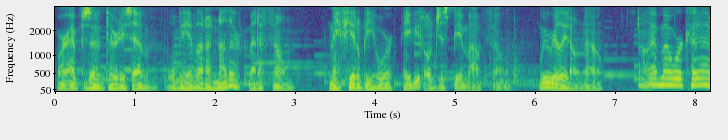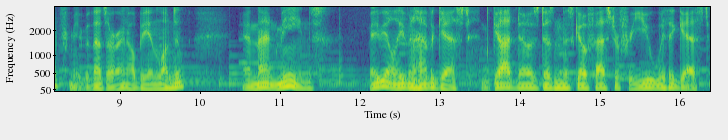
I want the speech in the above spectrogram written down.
where episode 37 will be about another meta film. Maybe it'll be horror, maybe it'll just be about film. We really don't know. You know, I have my work cut out for me, but that's alright. I'll be in London. And that means Maybe I'll even have a guest. And God knows, doesn't this go faster for you with a guest?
